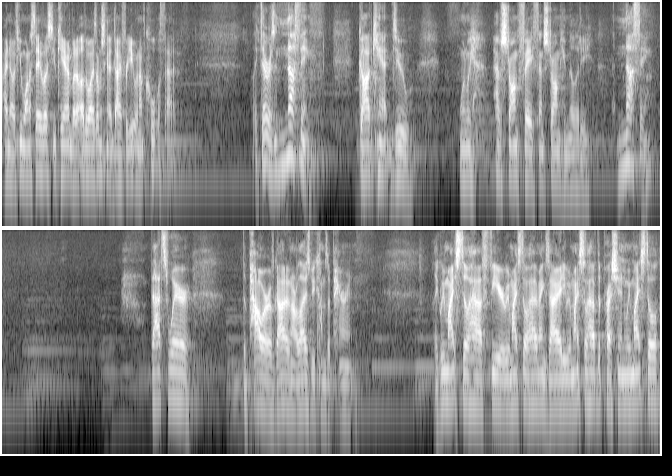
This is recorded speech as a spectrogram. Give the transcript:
I know if you want to save us, you can, but otherwise, I'm just going to die for you, and I'm cool with that. Like, there is nothing God can't do when we have strong faith and strong humility. Nothing. That's where the power of God in our lives becomes apparent. Like we might still have fear, we might still have anxiety, we might still have depression, we might still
